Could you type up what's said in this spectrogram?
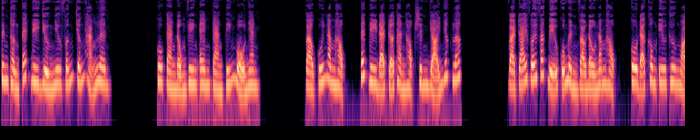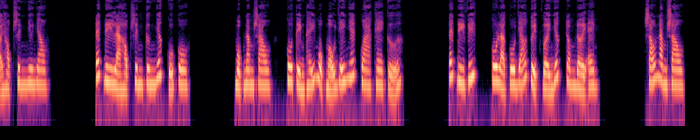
tinh thần Teddy dường như phấn chấn hẳn lên. Cô càng động viên em càng tiến bộ nhanh. Vào cuối năm học, Teddy đã trở thành học sinh giỏi nhất lớp. Và trái với phát biểu của mình vào đầu năm học, cô đã không yêu thương mọi học sinh như nhau. Teddy là học sinh cưng nhất của cô. Một năm sau, cô tìm thấy một mẫu giấy nhét qua khe cửa. Teddy viết, cô là cô giáo tuyệt vời nhất trong đời em. Sáu năm sau,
